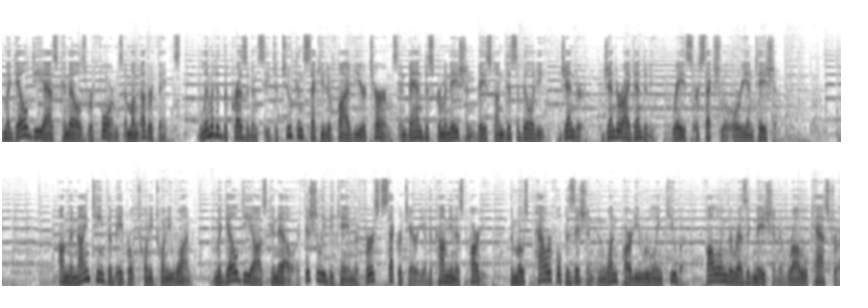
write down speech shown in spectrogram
Miguel Diaz-Canel's reforms among other things, limited the presidency to two consecutive five-year terms and banned discrimination based on disability, gender, gender identity, race or sexual orientation. On the 19th of April 2021, Miguel Diaz-Canel officially became the first secretary of the Communist Party, the most powerful position in one-party ruling Cuba, following the resignation of Raul Castro.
